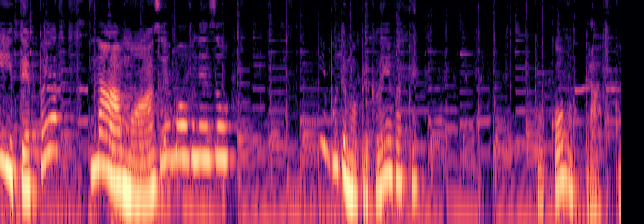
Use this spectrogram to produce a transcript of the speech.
І тепер намазуємо внизу і будемо приклеювати по колу травку.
